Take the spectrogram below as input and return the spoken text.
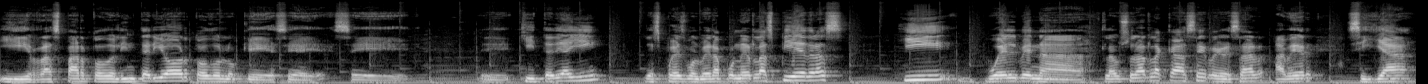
y raspar todo el interior, todo lo que se, eh, quite de ahí. Después volver a poner las piedras y vuelven a clausurar la casa y regresar a ver si ya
